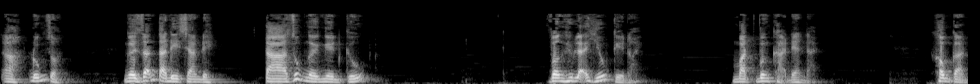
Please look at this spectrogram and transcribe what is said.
À đúng rồi. Người dẫn ta đi xem đi. Ta giúp người nghiên cứu. Vâng Hiếu Lễ Hiếu Kỳ nói. Mặt Vương Khải đen lại Không cần.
